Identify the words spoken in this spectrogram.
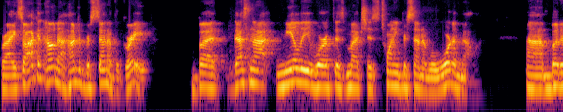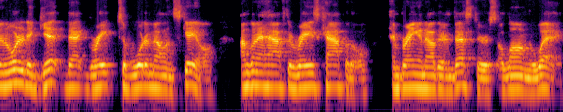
right? So I can own 100% of a grape, but that's not nearly worth as much as 20% of a watermelon. Um, but in order to get that grape to watermelon scale, I'm going to have to raise capital and bring in other investors along the way.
